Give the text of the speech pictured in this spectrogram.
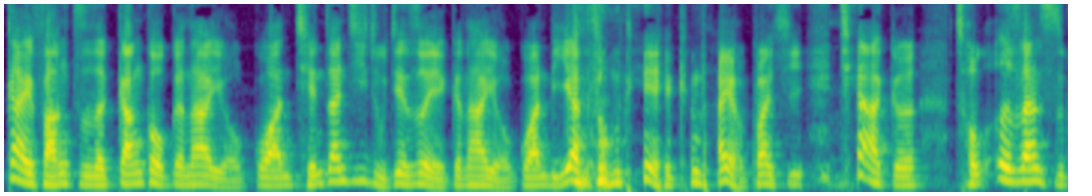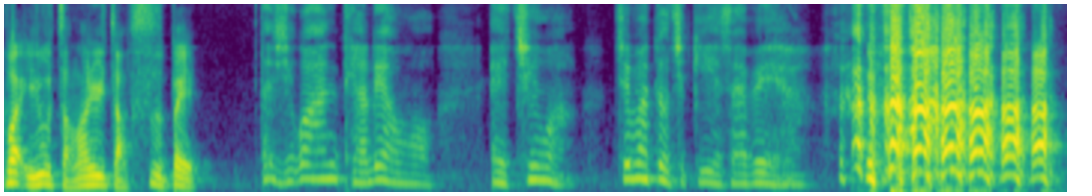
盖房子的钢构跟它有关，前瞻基础建设也跟它有关，离岸风电也跟它有关系，价格从二三十块一路涨上去涨四倍。但是我安听了吼，哎，青蛙，今麦都一支会使买啊。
